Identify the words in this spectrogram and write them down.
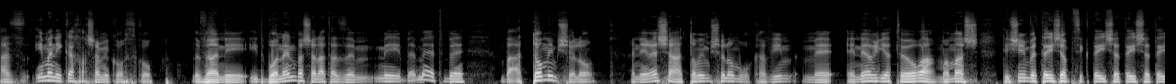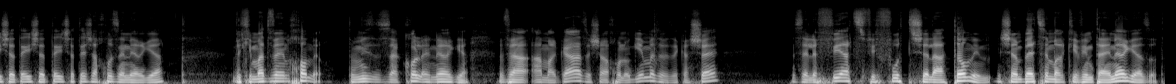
אז אם אני אקח עכשיו מיקרוסקופ, ואני אתבונן בשלט הזה, באמת, באטומים שלו, אני אראה שהאטומים שלו מורכבים מאנרגיה טהורה, ממש 99.9999999% אנרגיה, וכמעט ואין חומר. אתה מבין? זה, הכל אנרגיה. והמגע הזה שאנחנו נוגעים בזה, וזה קשה, זה לפי הצפיפות של האטומים, שהם בעצם מרכיבים את האנרגיה הזאת.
